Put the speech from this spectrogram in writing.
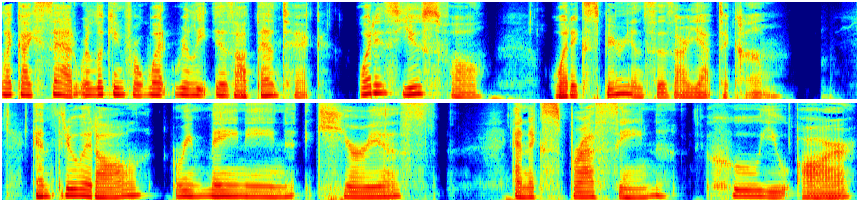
Like I said, we're looking for what really is authentic. What is useful? What experiences are yet to come? And through it all, remaining curious and expressing who you are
